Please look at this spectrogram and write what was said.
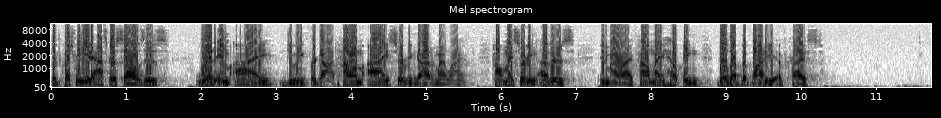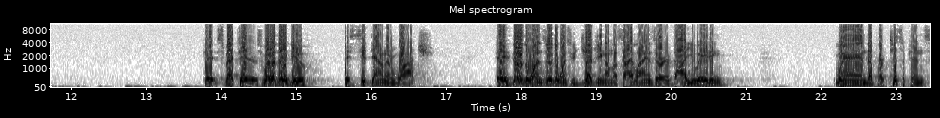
Okay, the question we need to ask ourselves is, what am I doing for God? How am I serving God in my life? How am I serving others in my life? How am I helping build up the body of Christ? Okay, spectators, what do they do? They sit down and watch. Okay, they're the ones they're the ones who are judging on the sidelines, they're evaluating. When the participants,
